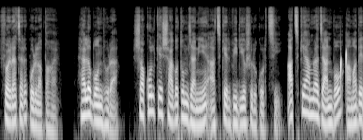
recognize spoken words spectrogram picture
স্বৈরাচারে পরিণত হয়। হ্যালো বন্ধুরা, সকলকে স্বাগতম জানিয়ে আজকের ভিডিও শুরু করছি। আজকে আমরা জানব আমাদের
